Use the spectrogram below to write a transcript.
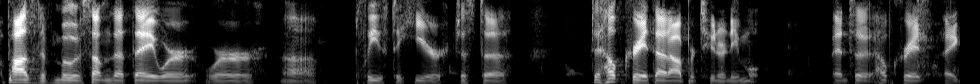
a positive move, something that they were were uh, pleased to hear, just to to help create that opportunity more, and to help create a,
